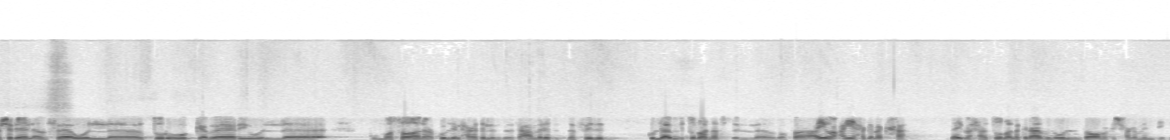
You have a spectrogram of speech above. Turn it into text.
مشاريع الأنفاق والطرق والكباري وال- والمصانع كل الحاجات اللي اتعملت واتنفذت كلها بيطولها نفس الموضوع. فاي أي حاجة ناجحة دايما هيطولها لكن أنا بنقول طبعا ما فيش حاجة من دي.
